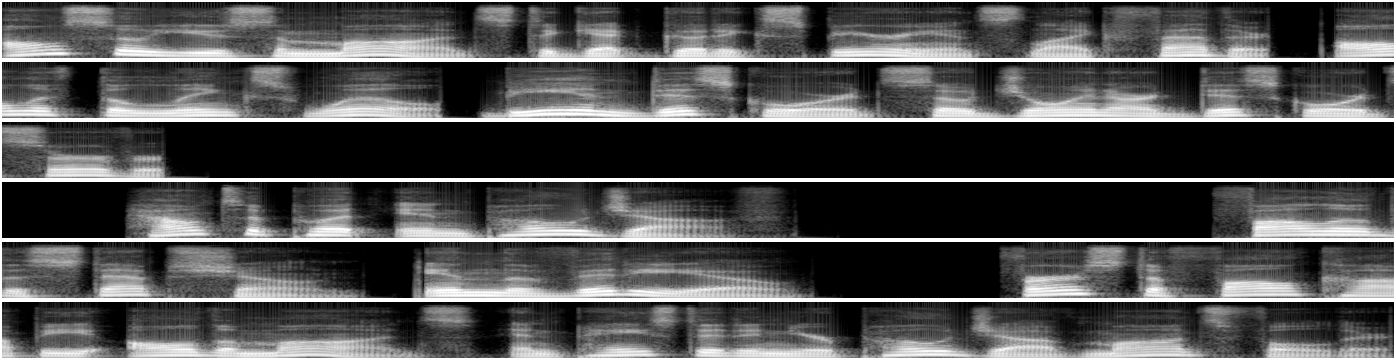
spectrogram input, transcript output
also use some mods to get good experience like Feather. All if the links will be in Discord so join our Discord server. How to put in Pojav. Follow the steps shown in the video. First of all copy all the mods and paste it in your Pojav mods folder.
